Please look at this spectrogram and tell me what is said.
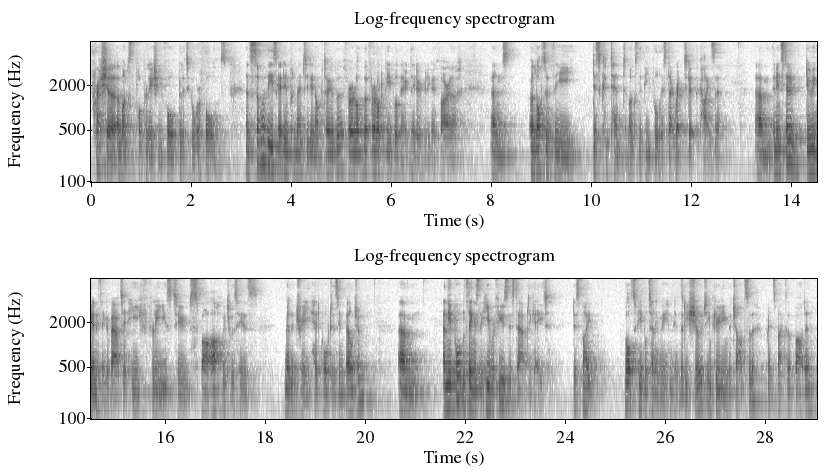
pressure amongst the population for political reforms. And some of these get implemented in October, for a lot, but for a lot of people, they, they don't really go far enough. And a lot of the discontent amongst the people is directed at the Kaiser. Um, and instead of doing anything about it, he flees to Spa, which was his military headquarters in Belgium. Um, and the important thing is that he refuses to abdicate, despite lots of people telling him that he should, including the Chancellor, Prince Max of Baden.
